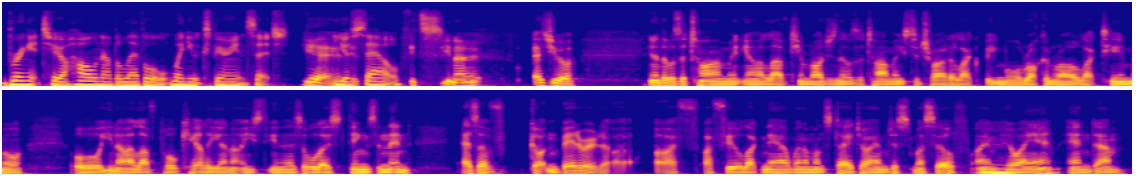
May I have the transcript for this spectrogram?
bring it to a whole nother level when you experience it Yeah, it- yourself. it's you know, as you're you know, there was a time when you know I loved Tim Rogers, and there was a time I used to try to like be more rock and roll like Tim, or or you know I love Paul Kelly, and I used to, you know there's all those things, and then as I've gotten better at it, I, I feel like now when I'm on stage, I am just myself. I am mm. who I am, and um,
